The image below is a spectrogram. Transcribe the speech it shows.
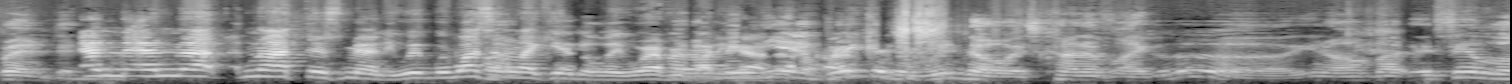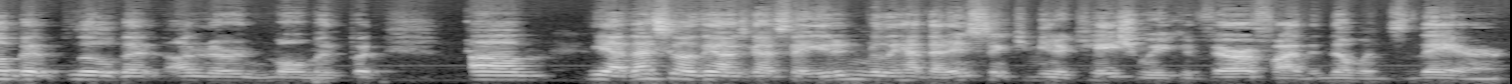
It. And and not not this many. We, it wasn't But- like Italy where But I everybody mean, had yeah, car. breaking the window is kind of like, ugh, you know, but it feels a little bit, little bit unearned moment. But um, yeah, that's the only thing I was gonna say. You didn't really have that instant communication where you could verify that no one's there.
